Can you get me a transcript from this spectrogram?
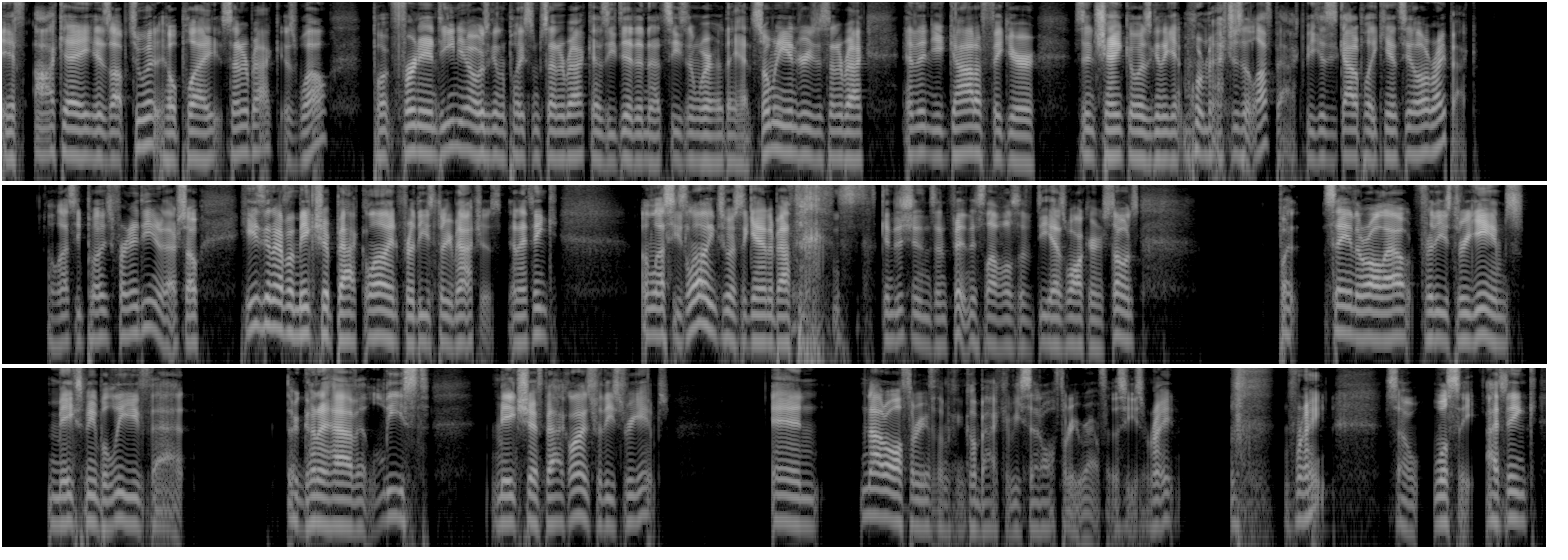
If Ake is up to it, he'll play center back as well. But Fernandinho is going to play some center back as he did in that season where they had so many injuries at center back. And then you got to figure Zinchenko is going to get more matches at left back because he's got to play Cancelo right back. Unless he plays Fernandinho there. So he's going to have a makeshift back line for these three matches. And I think unless he's lying to us again about the conditions and fitness levels of Dias, Walker, and Stones. Saying they're all out for these three games makes me believe that they're going to have at least makeshift back lines for these three games. And not all three of them can come back if he said all three were out for the season, right? right? So we'll see. I think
